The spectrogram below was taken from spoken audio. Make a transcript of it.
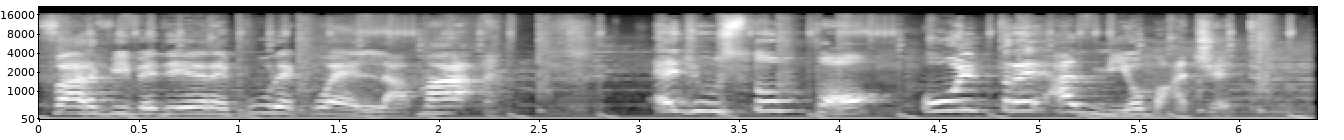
farvi vedere pure quella, ma è giusto un po' oltre al mio budget.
